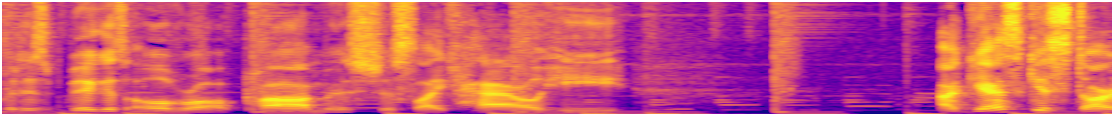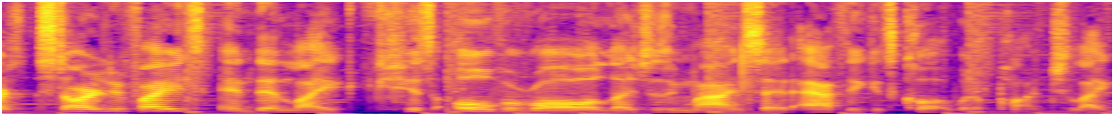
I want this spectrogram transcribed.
But his biggest overall problem is just like how he, I guess, gets start started in fights, and then like his overall like, mindset after he gets caught with a punch. Like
